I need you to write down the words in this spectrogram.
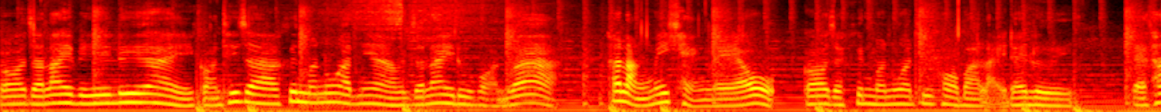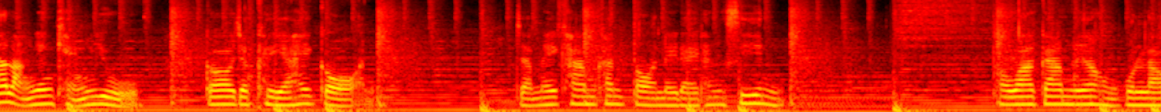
ก็จะไล่ไปเรื่อยๆ ก่อนที่จะขึ้นมานวดเนี่ยมันจะไล่ดูก่อนว่า ถ้าหลังไม่แข็งแล้ว ก็จะขึ้นมานวดที่คอบ่าไหลได้เลย แต่ถ้าหลังยังแข็งอยู่ ก็จะเคลียร์ให้ก่อน จะไม่ข้ามขั้นตอนใดๆทั้งสิ้น เพราะว่ากล้ามเนื้อของคนเรา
